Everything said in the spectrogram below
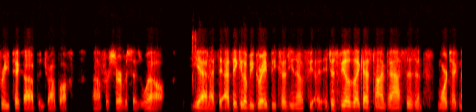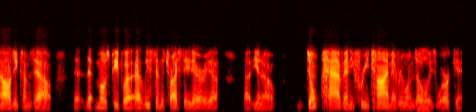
free pickup and drop off uh, for service as well. Yeah, and I, th- I think it'll be great because you know it just feels like as time passes and more technology comes out that that most people, at least in the tri-state area, uh, you know, don't have any free time. Everyone's mm. always working.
